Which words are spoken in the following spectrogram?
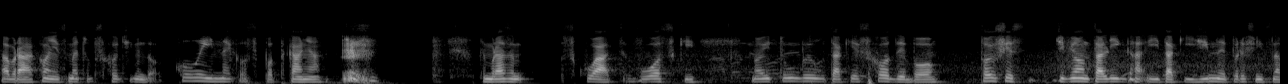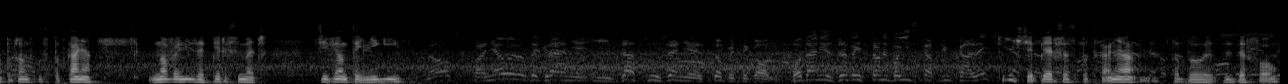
dobra, koniec meczu, przechodzimy do kolejnego spotkania. Tym razem skład włoski. No i tu był takie schody, bo to już jest dziewiąta liga i taki zimny prysznic na początku spotkania. W nowej lidze pierwszy mecz dziewiątej ligi. No, wspaniałe rozegranie i zasłużenie zdobyty gol. Podanie z lewej strony boiska, piłka leci. Oczywiście pierwsze spotkania to były z default.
